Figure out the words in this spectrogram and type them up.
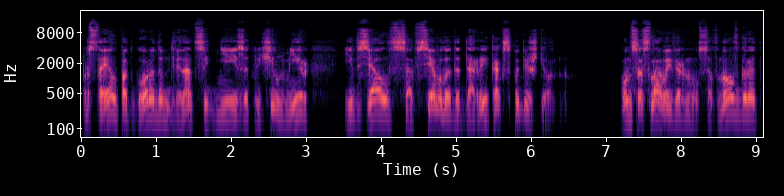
простоял под городом двенадцать дней, заключил мир и взял со Всеволода дары, как с побежденным. Он со славой вернулся в Новгород,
